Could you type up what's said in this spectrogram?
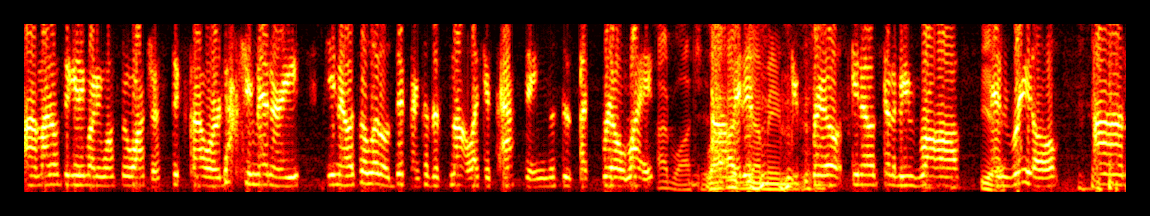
Um, I don't think anybody wants to watch a six-hour documentary. You know, it's a little different because it's not like it's acting. This is like real life. I'd watch it. Well, Um, I- it is I mean- real. You know, it's going to be raw Yeah. and real. Um,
